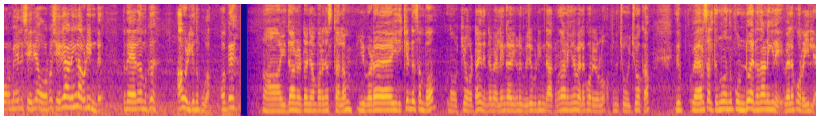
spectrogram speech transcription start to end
ഓർമ്മയിൽ ശരിയാ? ഓർമ്മ ശരിയാണെങ്കിൽ അവിടെ ഉണ്ട്. അപ്പോൾ നേരെ നമുക്ക് ആ വഴിക്കൊന്ന് പോവാം. ഓക്കെ ഇതാണ് കേട്ടോ ഞാൻ പറഞ്ഞ സ്ഥലം. ഇവിടെ ഇരിക്കേണ്ട സംഭവം. നോക്കി നോക്കട്ടെ ഇതിന്റെ വിലയും കാര്യങ്ങളും ഇവർ ഇവിടെ ഉണ്ടാക്കുന്നതാണെങ്കിൽ വില കുറയുള്ളൂ. അപ്പോൾ ഒന്ന് ചോദിച്ചു നോക്കാം. ഇത് വേറെ സ്ഥലത്ത് നിന്ന് വന്ന് കൊണ്ടുവരുന്നതാണെങ്കിലേ വില കുറയില്ല.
